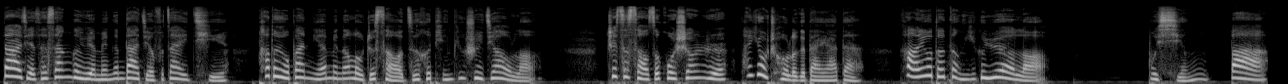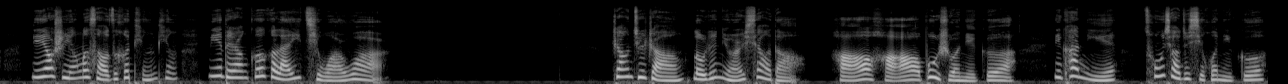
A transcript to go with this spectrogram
大姐才三个月没跟大姐夫在一起，他都有半年没能搂着嫂子和婷婷睡觉了。这次嫂子过生日，他又抽了个大鸭蛋，看来又得等一个月了。不行，爸，你要是赢了嫂子和婷婷，你也得让哥哥来一起玩玩。”张局长搂着女儿笑道：“好好，不说你哥。你看你从小就喜欢你哥，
